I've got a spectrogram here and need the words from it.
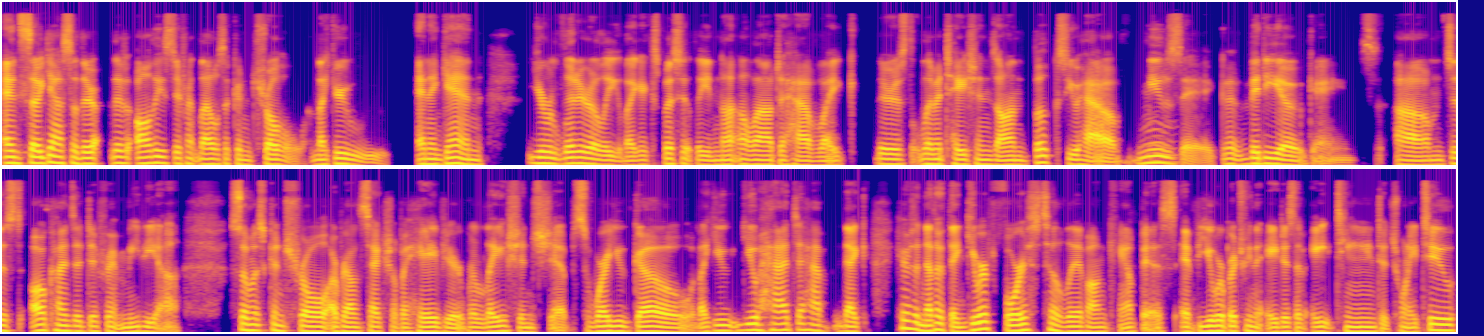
and so yeah, so there there's all these different levels of control. Like you and again, you're literally like explicitly not allowed to have like there's limitations on books you have, music, uh, video games, um, just all kinds of different media. So much control around sexual behavior, relationships, where you go. Like you you had to have like here's another thing. You were forced to live on campus if you were between the ages of 18 to 22.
